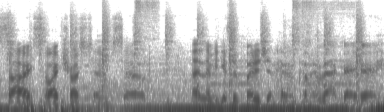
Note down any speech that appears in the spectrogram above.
Si, so I trust him. So uh, let me get the footage of him coming back right here.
